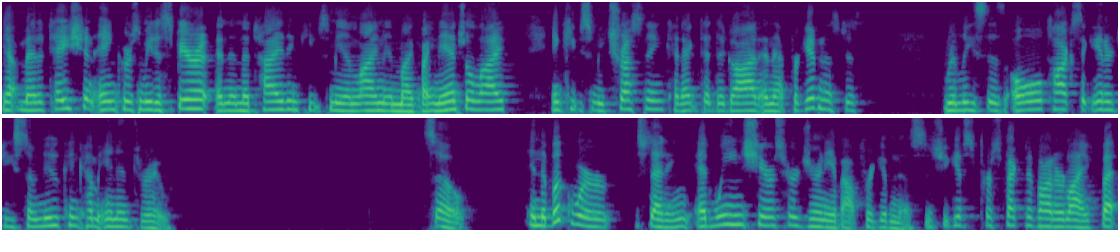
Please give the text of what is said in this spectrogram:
Yeah, meditation anchors me to spirit, and then the tithing keeps me in line in my financial life and keeps me trusting, connected to God, and that forgiveness just releases old toxic energy so new can come in and through. So, in the book we're studying, Edwene shares her journey about forgiveness, and she gives perspective on her life. But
